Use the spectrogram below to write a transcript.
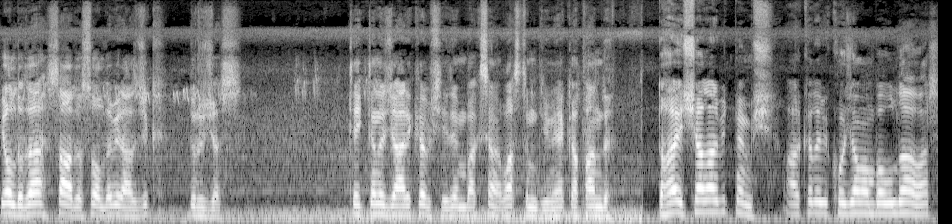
Yolda da sağda solda birazcık duracağız. Teknoloji harika bir şey değil mi? Baksana bastım düğmeye kapandı. Daha eşyalar bitmemiş. Arkada bir kocaman bavul daha var.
